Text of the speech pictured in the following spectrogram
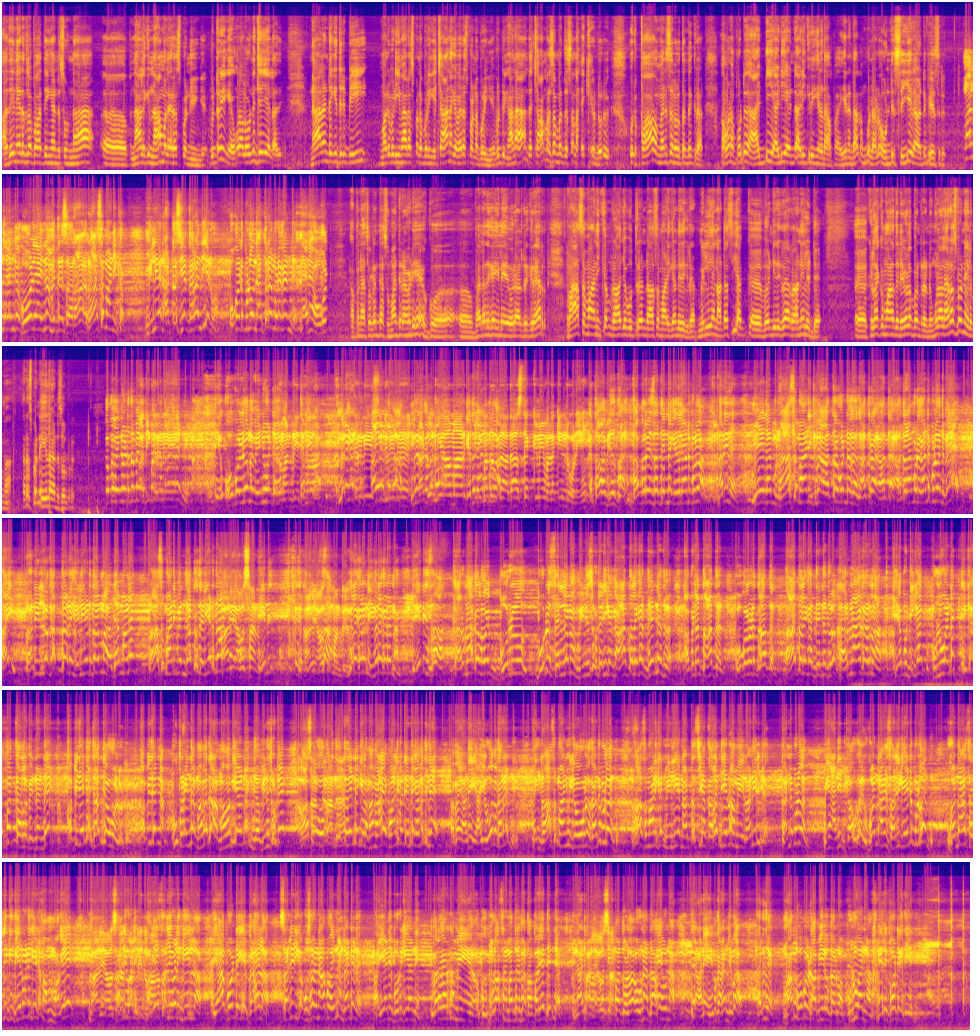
அதே நேரத்தில் பார்த்தீங்கன்னு சொன்னால் நாளைக்கு நாமளை அரெஸ்ட் பண்ணுவீங்க. விட்டுருவீங்க உங்களால் ஒன்றும் செய்யலாது. நாலண்டைக்கு திருப்பி மறுபடியும் அரெஸ்ட் பண்ண போகிறீங்க சாணக அரெஸ்ட் பண்ண போகிறீங்க விட்டுருங்க. ஆனால் அந்த சாமர சம்பந்த நாய்க்கு ஒரு ஒரு பாவ மனுஷன் ஒருத்தன் இருக்கிறான். அவனை போட்டு அடி அடி அண்டு அடிக்கிறீங்களடா அப்பா ஏனென்றால் உங்களால் ஒன்றும் செய்யலான்ட்டு பேசுகிறேன் මන්දරන්ක ගෝලයා ඉන්න මෙතන සරා රාසමානිකම් මිලියන 800ක් කරන් තියෙනවා. ඔකට පුළුවන් අතරම ගොඩ ගන්න. නෑ නෑ ඕගොල්ලෝ அப்போ நான் சொல்கிறேன் இந்த சுமந்திரனுடைய கோ- அஹ் வலது கையில் ஒரு ஆள் இருக்கிறார் ராசமாணிக்கம் ராஜபுத்திரன் ராசமாணிக்கன் இருக்கிறார் மில்லியன் அடசியாக வேண்டியிருக்கிறார் ரணிலிட்டு அஹ் கிழக்கு மாநிலத்தை டெவலப் பண்ணுறேன் உங்களால் அரெஸ்ட் பண்ணலுமா அரெஸ்ட் பண்ண இயலான்னு சொல்கிறேன் ඒ ඕගොල්ලෝම වෙනුවට මන්ත්‍රීතුමා ඉවර කරන්න. අධිකරණයේ බය වෙන්න එපා. සිදුවෙන නඩු. ක්‍රියාමාර්ග පිළිබඳව. අදහස් දැක්වීමේ වලකින්න ඕනේ. තව තප්පර විසක් දෙන්න ගෙදර යන්න පුළුවන්. හරිද? මේ නම් රාසමානිකම අතර කොට අතර අත- අතරම් කොට ගන්න පුළුවන්ද බෑ. අයි රනිල්ව ගත්තාට එළියට දැම්මා. දැම්මා නම් රාසමානිකෙන් ගත්තොත් එළියට දාන්න. කාලය අවසන්. ඒ නි- කාලය ඒ අවසන් නිසා මන්ත්‍රී. ඉවර කරන්න ඉවර කරන්න. ඒ නිසා කරුණාකර ඔය බොරු බොරු සෙල්ලමක් මිනිසුන්ට නිකන් ආතල් එකක් දෙන්නද? අපිට තාත්තල්. ඕගොල්ලෝට තාත්තල්. තාත්තල් එකක් දෙන්නද? කරුණා කරලා කියපු ටිකක් පුළුවන් එකක්වත් කරලා පෙන්නන්න. අපි දෙන්න ඡන්දය ඕගොල්ලෝට. අපි දෙන්න උතුරින්ද මම දා මම කියන්න මිනිසුන්ට අවසන් අපෝ ඕකට කරන්න. දෙන්න කියලා මම ආයේ පාර්ලිමේන්තෙට එන්න කැමති නෑ. හැබැයි අනේ අයි ඕම කරන්නේ. දැන් රාසමානික ඕගොල්ලෝ ගන්න පුළුවන්ද? රාසමානිකන් මිලියන 800ක් අරන් දෙනවා මේ රනිල්ට. ගන්න පුළුවන්ද? මේ අනිත් කවුරු හරි උගන්ඩාගේ සල්ලි ගේන්න පුළුවන්ද? උගන්ඩාගේ සල්ලි දිනවනේ ගේන්න මම මගේ කාලය අවසන් සල්ලි වලින්. මගේ සල්ලි වලින් ගිහිල්ලා එයාපෝට් එකේ බහැලා සල්ලි ටික කුසගෙන ආපහු එන්න රටට. අයියානේ බොරු කියන්නේ. ඉවර කරන මේ මුලාසන මන්ත්‍රීතුමා තපරේ දෙන්න. විනාඩි කාලය 15 අවසන්. 12 වුණා 10 වුණා. දැන් අනේ එහෙම කරන්න එපා. හරිද? මං ඕගොල්ලෝ අභියෝග කරනවා. පුළුවන් නම් මේ රිපෝට් එක තියෙන්නේ.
